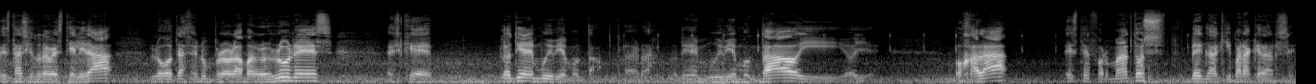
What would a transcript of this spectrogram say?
está siendo una bestialidad, luego te hacen un programa los lunes, es que lo tienen muy bien montado, la verdad. Lo tienen muy bien montado y, oye, ojalá este formato venga aquí para quedarse.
